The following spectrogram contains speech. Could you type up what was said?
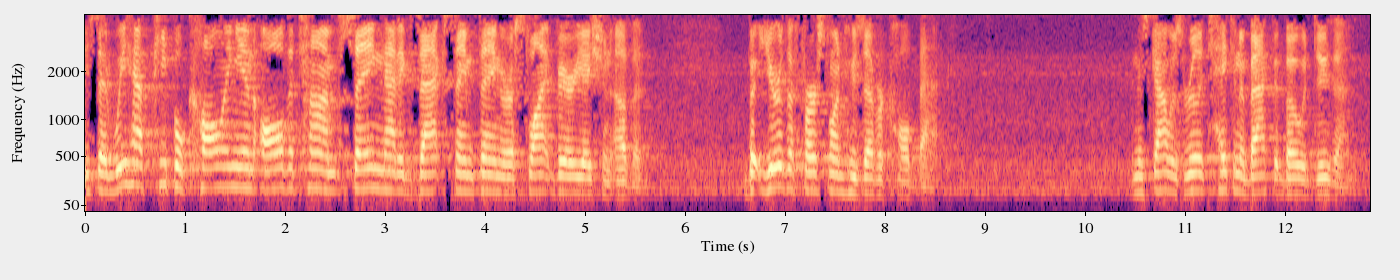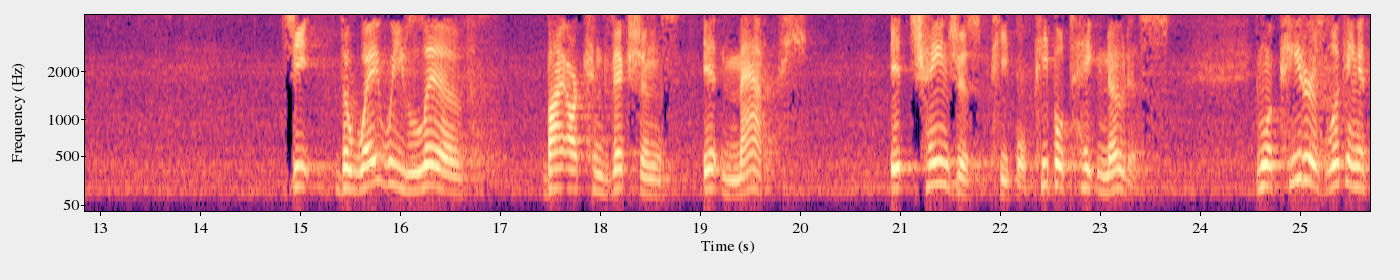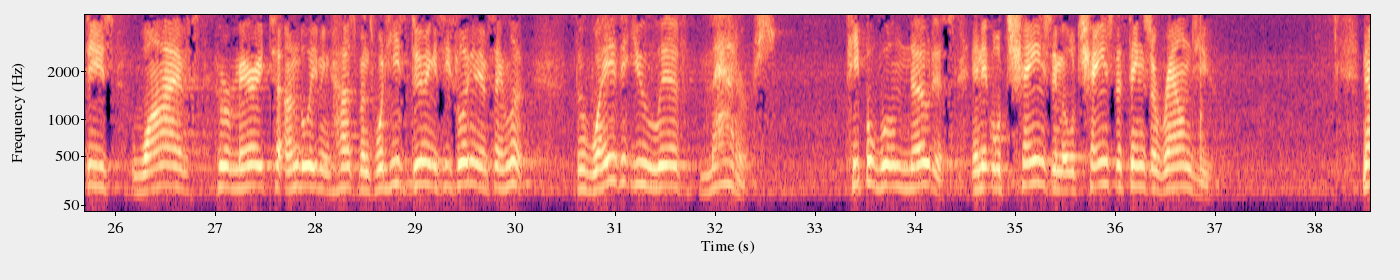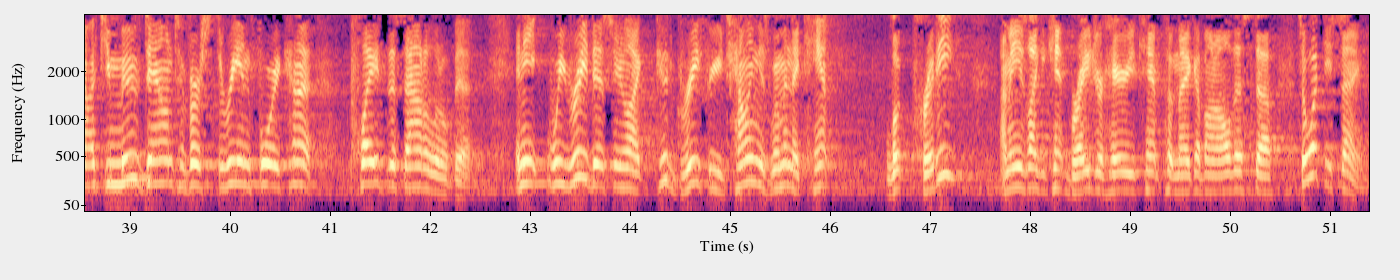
He said, We have people calling in all the time saying that exact same thing or a slight variation of it. But you're the first one who's ever called back. And this guy was really taken aback that Bo would do that. See, the way we live by our convictions, it matters. It changes people. People take notice. And what Peter is looking at these wives who are married to unbelieving husbands, what he's doing is he's looking at them saying, Look, the way that you live matters. People will notice, and it will change them. It will change the things around you. Now, if you move down to verse 3 and 4, he kind of plays this out a little bit. And he, we read this, and you're like, good grief, are you telling these women they can't look pretty? I mean, he's like, you can't braid your hair, you can't put makeup on, all this stuff. So, what's he saying?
